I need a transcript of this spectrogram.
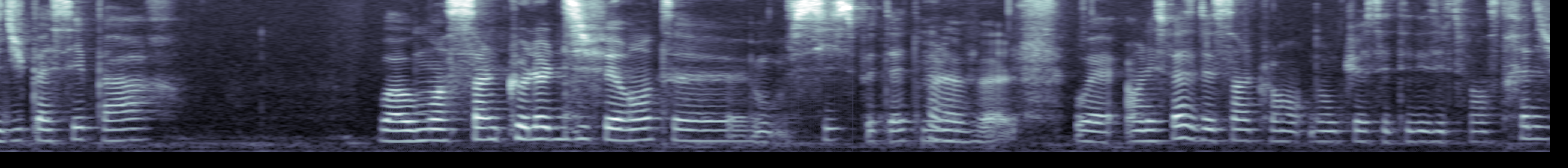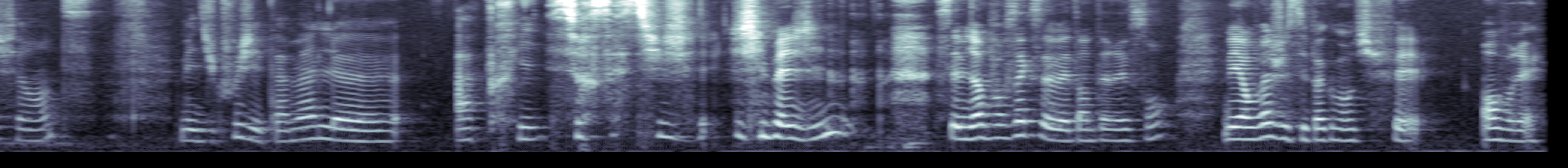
Ouais. dû passer par ouais, au moins 5 colocs différentes, 6 peut-être. Oh même. Ouais, en l'espace de 5 ans. Donc euh, c'était des expériences très différentes. Mais du coup, j'ai pas mal euh, appris sur ce sujet. J'imagine. C'est bien pour ça que ça va être intéressant. Mais en vrai, je sais pas comment tu fais. En vrai.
